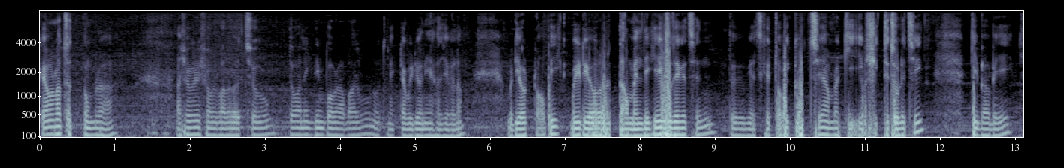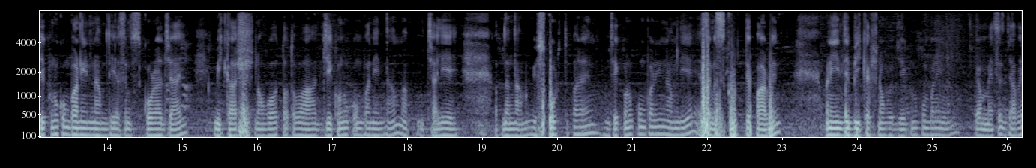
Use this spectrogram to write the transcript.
কেমন আছো তোমরা? আশা করি সবাই ভালো আছো। তো অনেক দিন পর আবারও নতুন একটা ভিডিও নিয়ে হাজির হলাম। ভিডিওর টপিক ভিডিওর তামিল দেখেই বুঝে গেছেন। তো আজকের টপিক হচ্ছে আমরা কি শিখতে চলেছি, কীভাবে যে কোনো কোম্পানির নাম দিয়ে এস করা যায়, বিকাশ, নগদ অথবা যে কোনো কোম্পানির নাম আপনি চালিয়ে আপনার নাম ইউজ করতে পারেন যে কোনো কোম্পানির নাম দিয়ে এস করতে পারবেন। মানে এই যে বিকাশ, নগদ যে কোনো কোম্পানির নাম মেসেজ যাবে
